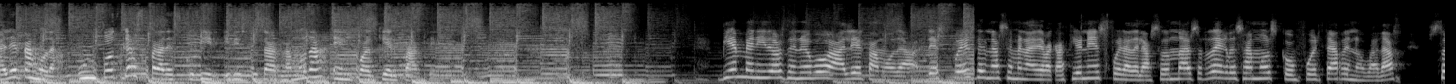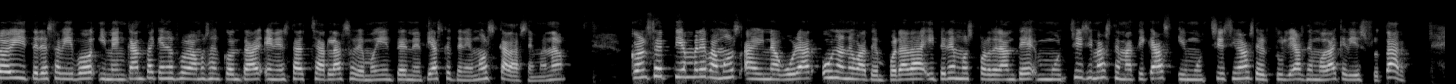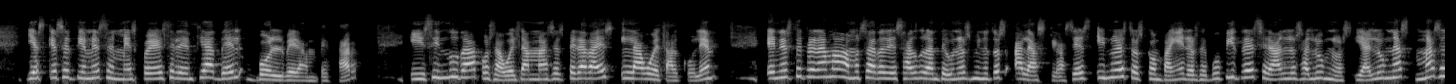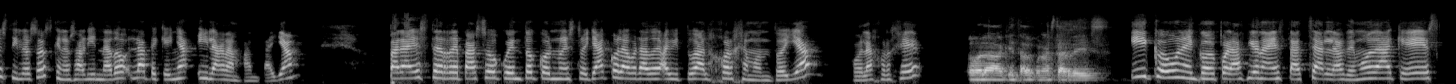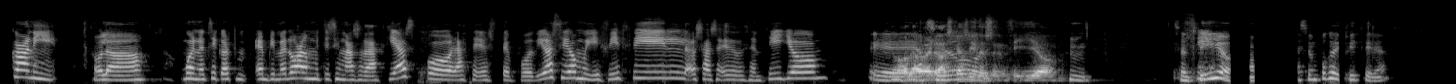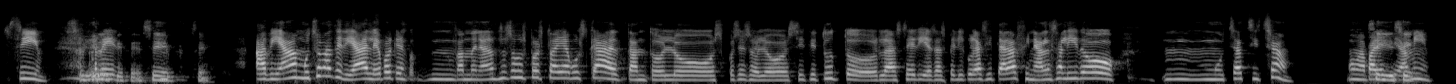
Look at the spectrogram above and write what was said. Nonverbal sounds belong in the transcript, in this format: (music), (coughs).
Alerta Moda, un podcast para descubrir y disfrutar la moda en cualquier parte. Bienvenidos de nuevo a Alerta Moda. Después de una semana de vacaciones fuera de las ondas, regresamos con fuerzas renovadas. Soy Teresa Vivo y me encanta que nos volvamos a encontrar en estas charlas sobre moda y tendencias que tenemos cada semana. Con septiembre vamos a inaugurar una nueva temporada y tenemos por delante muchísimas temáticas y muchísimas tertulias de moda que disfrutar. Y es que septiembre es el mes por excelencia del volver a empezar. Y sin duda, pues la vuelta más esperada es la vuelta al cole. En este programa vamos a regresar durante unos minutos a las clases y nuestros compañeros de pupitre serán los alumnos y alumnas más estilosos que nos ha brindado la pequeña y la gran pantalla. Para este repaso cuento con nuestro ya colaborador habitual, Jorge Montoya. Hola, Jorge. Hola, ¿qué tal? Buenas tardes. Y con una incorporación a estas charlas de moda que es Connie. Hola. Bueno, chicos, en primer lugar, muchísimas gracias por hacer este podio. Ha sido muy difícil, o sea, ha sido sencillo. Eh, no, la verdad es que ha sido sencillo. Hmm. ¿Sencillo? Ha sido un poco difícil, ¿eh? Sí. Sí, a ver, sí, sí había mucho material, ¿eh? porque mm, cuando nos hemos puesto ahí a buscar tanto los, pues eso, los institutos, las series, las películas y tal, al final ha salido mm, mucha chicha, o me parece a mí.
